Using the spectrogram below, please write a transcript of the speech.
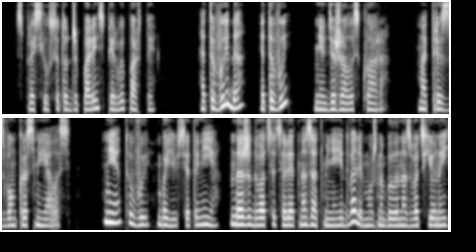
— спросил все тот же парень с первой парты. «Это вы, да? Это вы?» — не удержалась Клара. Мэтрис звонко рассмеялась. «Нет, вы, боюсь, это не я. Даже двадцать лет назад меня едва ли можно было назвать юной».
